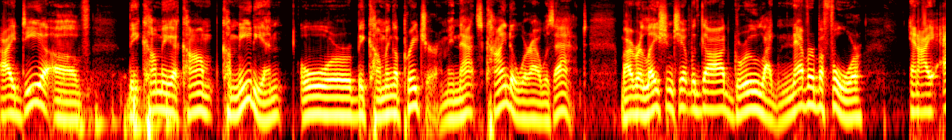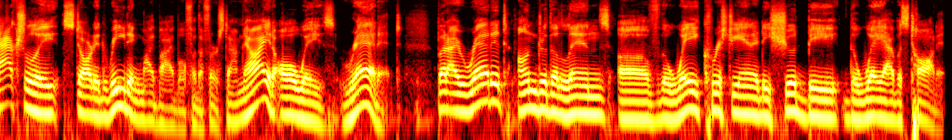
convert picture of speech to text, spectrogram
idea of becoming a com- comedian or becoming a preacher. I mean, that's kind of where I was at. My relationship with God grew like never before. and I actually started reading my Bible for the first time. Now, I had always read it, but I read it under the lens of the way Christianity should be, the way I was taught it.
